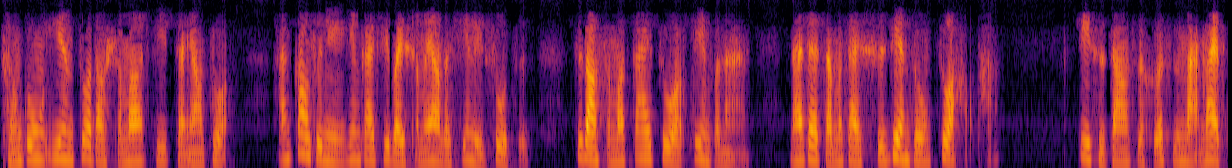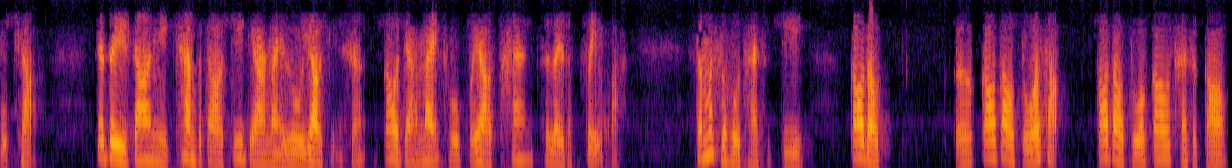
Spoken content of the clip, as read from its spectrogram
成功应做到什么及怎样做，还告诉你应该具备什么样的心理素质，知道什么该做并不难，难在咱们在实践中做好它。第四章是何时买卖股票，在这一章你看不到低点买入要谨慎，高点卖出不要贪之类的废话。什么时候才是低？高到呃高到多少？高到多高才是高？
